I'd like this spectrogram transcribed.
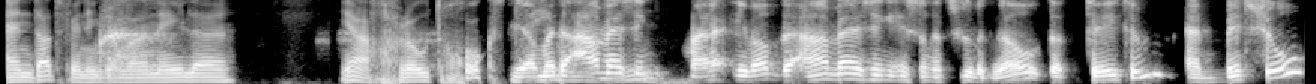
En dat vind ik dan wel een hele ja, grote gok. Ja, maar de aanwijzing, maar Iwan, de aanwijzing is er natuurlijk wel dat Tatum en Mitchell,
